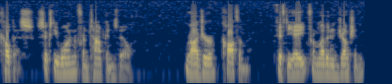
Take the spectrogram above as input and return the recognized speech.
Kopes, 61, from Tompkinsville. Roger Cotham, 58, from Lebanon Junction.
